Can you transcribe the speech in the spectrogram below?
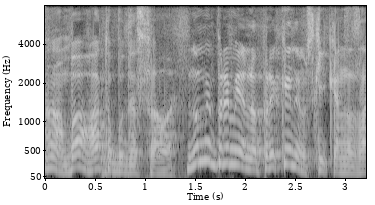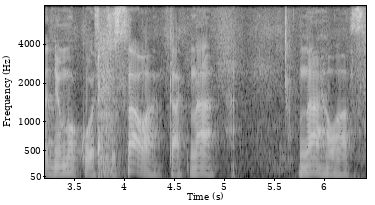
А, багато буде сала. Ну ми примірно прикинемо, скільки на задньому кості сала. Так, на, на глаз.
